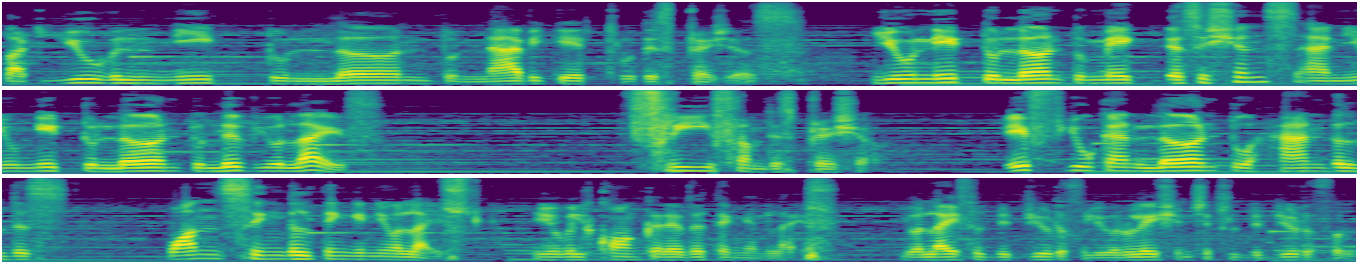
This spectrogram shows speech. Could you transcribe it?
But you will need to learn to navigate through these pressures. You need to learn to make decisions and you need to learn to live your life free from this pressure. If you can learn to handle this one single thing in your life, you will conquer everything in life. Your life will be beautiful, your relationships will be beautiful,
